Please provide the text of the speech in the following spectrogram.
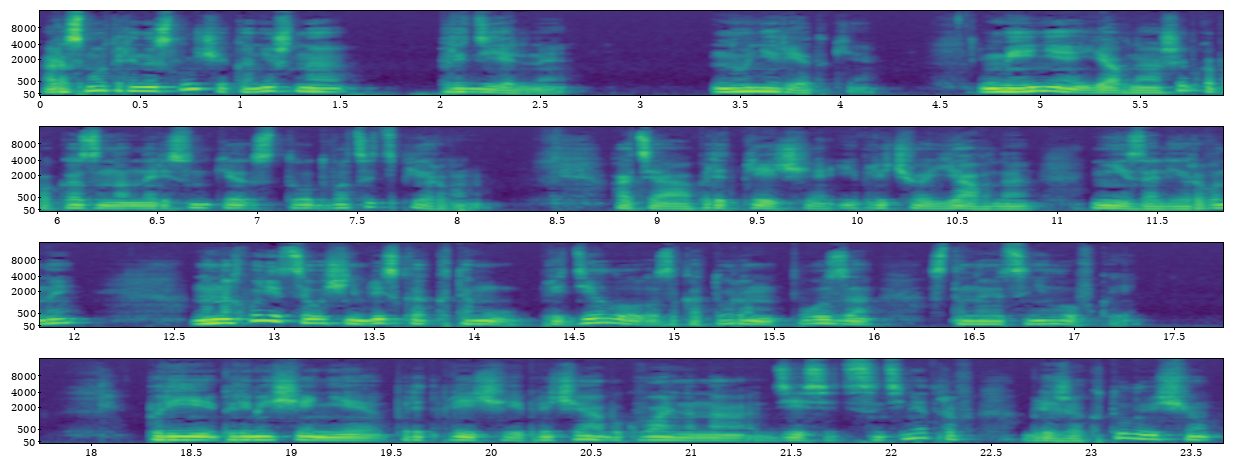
Рассмотренные случаи, конечно, предельные, но не редкие. Менее явная ошибка показана на рисунке 121 хотя предплечье и плечо явно не изолированы, но находится очень близко к тому пределу, за которым поза становится неловкой. При перемещении предплечья и плеча буквально на 10 см ближе к туловищу,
